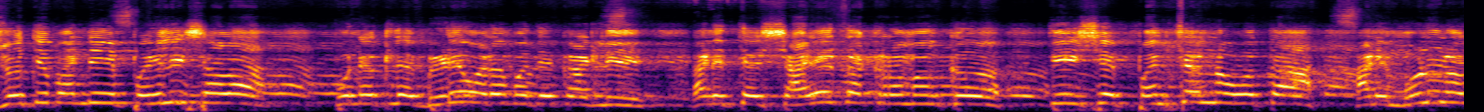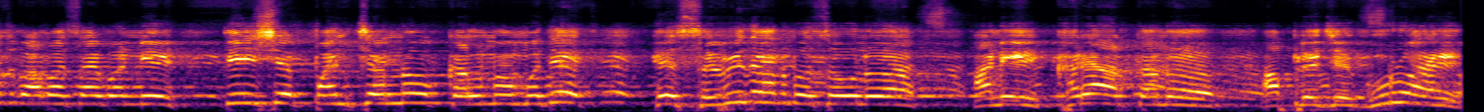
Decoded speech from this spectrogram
ज्योतिबांनी पहिली शाळा पुण्यातल्या भिडेवाड्यामध्ये काढली आणि त्या शाळेचा क्रमांक तीनशे पंच्याण्णव होता. आणि म्हणूनच बाबासाहेबांनी तीनशे पंच्याण्णव कलमामध्येच हे संविधान बसवलं आणि खऱ्या अर्थानं आपले जे गुरु आहेत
